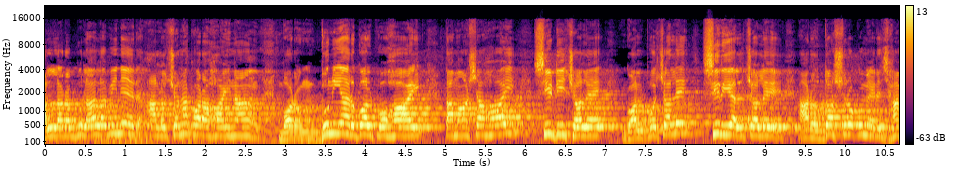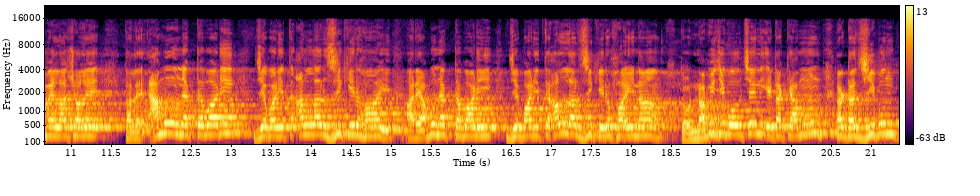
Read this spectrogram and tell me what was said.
আল্লাহ রাবুল আলমিনের আলোচনা করা হয় না, বরং দুনিয়ার গল্প হয়, তামাশা হয় সিডি চলে, গল্প চলে, সিরিয়াল চলে আরও দশ রকমের ঝামেলা চলে। তাহলে এমন একটা বাড়ি যে বাড়িতে আল্লাহর জিকির হয়, আর এমন একটা বাড়ি যে বাড়িতে আল্লাহর জিকির হয় না। তো নবীজি বলছেন, এটা কেমন? একটা জীবন্ত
